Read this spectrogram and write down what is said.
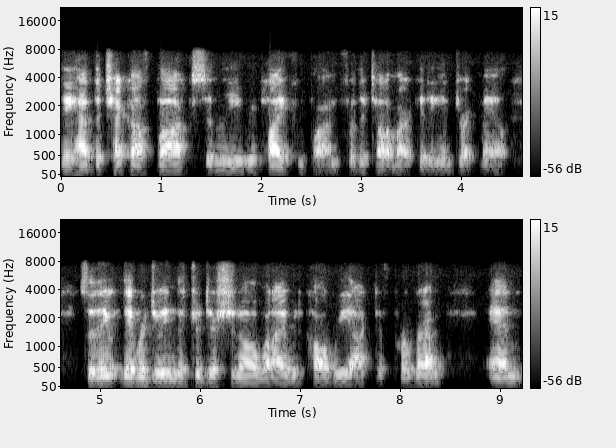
they had the checkoff box and the reply coupon for the telemarketing and direct mail. So they, they were doing the traditional, what I would call reactive program and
